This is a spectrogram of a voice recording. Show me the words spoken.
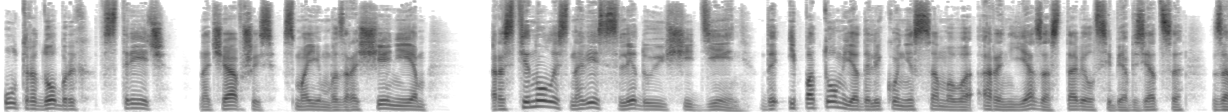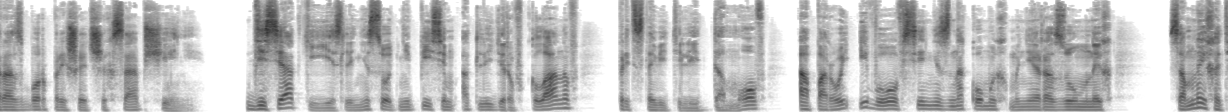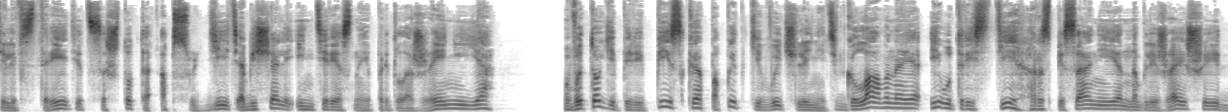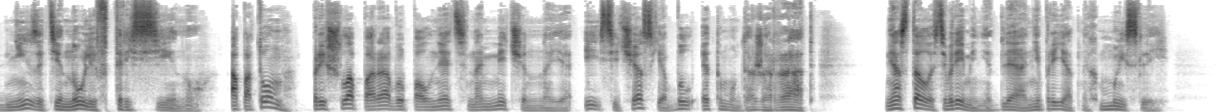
Утро добрых встреч, начавшись с моим возвращением — растянулась на весь следующий день. Да и потом я далеко не с самого оранья заставил себя взяться за разбор пришедших сообщений. Десятки, если не сотни писем от лидеров кланов, представителей домов, а порой и вовсе незнакомых мне разумных. Со мной хотели встретиться, что-то обсудить, обещали интересные предложения — в итоге переписка, попытки вычленить главное и утрясти расписание на ближайшие дни затянули в трясину. А потом пришла пора выполнять намеченное, и сейчас я был этому даже рад. Не осталось времени для неприятных мыслей.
